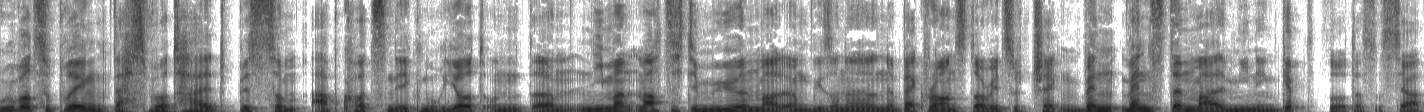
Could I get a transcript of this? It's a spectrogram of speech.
rüberzubringen, das wird halt bis zum Abkotzen ignoriert und ähm, niemand macht sich die Mühe, mal irgendwie so eine, eine Background-Story zu checken, wenn es denn mal Meaning gibt. So, das ist ja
